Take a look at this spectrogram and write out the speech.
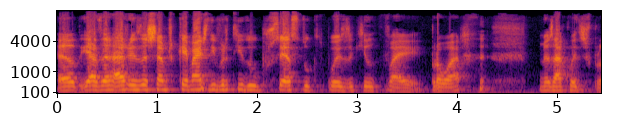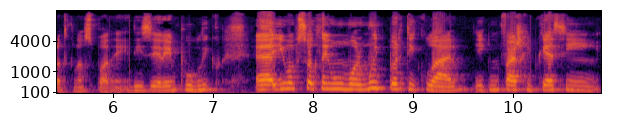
Aliás, às vezes achamos que é mais divertido o processo do que depois aquilo que vai para o ar. Mas há coisas pronto, que não se podem dizer em público. Ah, e uma pessoa que tem um humor muito particular e que me faz rir porque é assim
